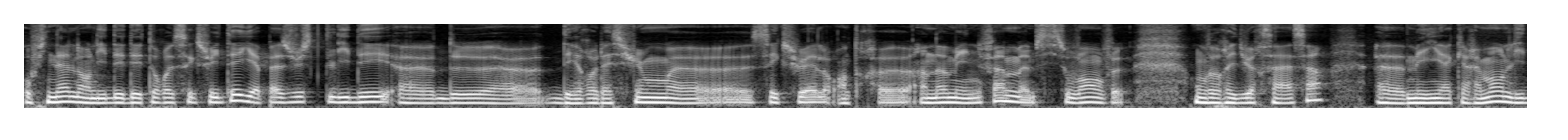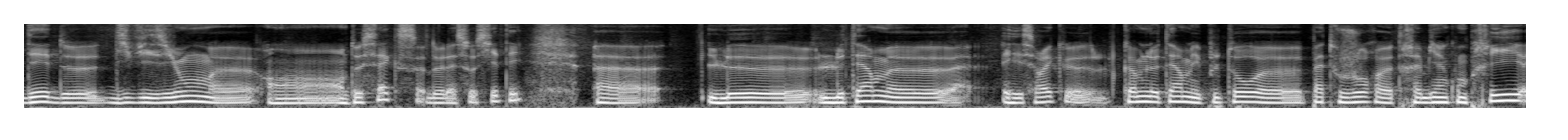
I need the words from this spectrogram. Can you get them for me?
au final, dans l'idée d'hétérosexualité, il n'y a pas juste l'idée euh, de, euh, des relations euh, sexuelles entre un homme et une femme, même si souvent on veut, on veut réduire ça à ça, mais il y a carrément l'idée de division en, en, deux sexes de la société. Le, le, terme, et c'est vrai que comme le terme est plutôt pas toujours très bien compris,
